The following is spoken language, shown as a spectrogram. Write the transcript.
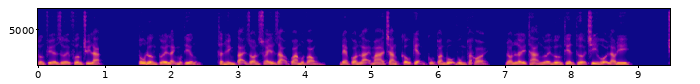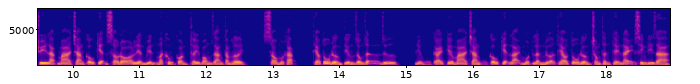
hướng phía dưới phương truy lạc. Tô đường cười lạnh một tiếng, thân hình tại giòn xoáy dạo qua một vòng, đem còn lại ma trang cấu kiện cũng toàn bộ vùng thoát khỏi, đón lấy thả người hướng thiên thừa chi hội lao đi. Truy lạc ma trang cấu kiện sau đó liền biến mất không còn thấy bóng dáng tăm hơi. Sau một khắc, theo tô đường tiếng giống giận dữ, những cái kia ma trang cấu kiện lại một lần nữa theo tô đường trong thân thể này sinh đi ra,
